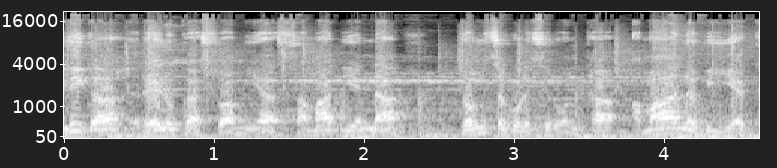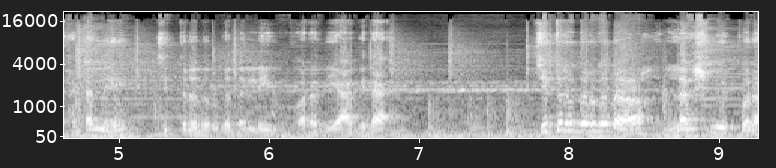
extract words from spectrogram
ಇದೀಗ ರೇಣುಕಾ ಸ್ವಾಮಿಯ ಸಮಾಧಿಯನ್ನ ಧ್ವಂಸಗೊಳಿಸಿರುವಂತಹ ಅಮಾನವೀಯ ಘಟನೆ ಚಿತ್ರದುರ್ಗದಲ್ಲಿ ವರದಿಯಾಗಿದೆ. ಚಿತ್ರದುರ್ಗದ ಲಕ್ಷ್ಮೀಪುರ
